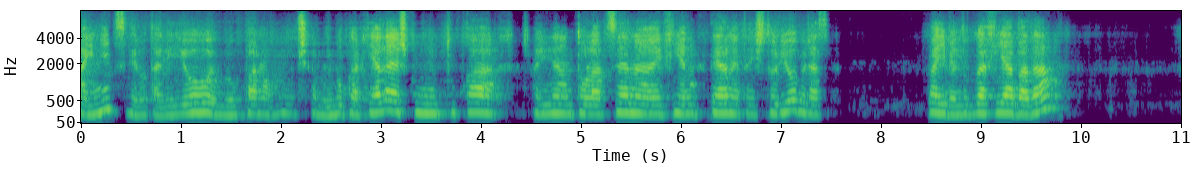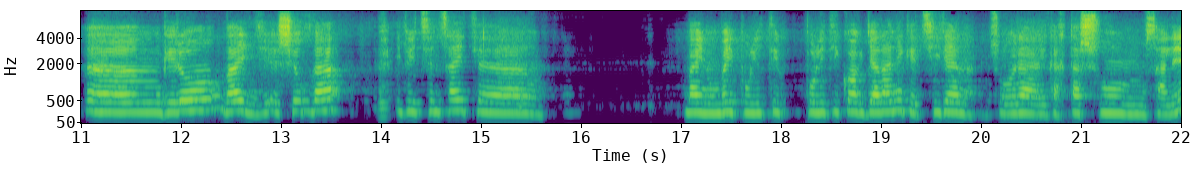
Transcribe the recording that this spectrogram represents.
hainitz, gero eta gehiago, Europan beldukakia da, eskumentuka ari da antolatzen eh, egien artean eta historio, beraz, bai, beldukakia bada. Em, gero, bai, eseu da, iruditzen zait, eh, bai, nunbait politi politikoak jadanik ez ziren joera elkartasun zale,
